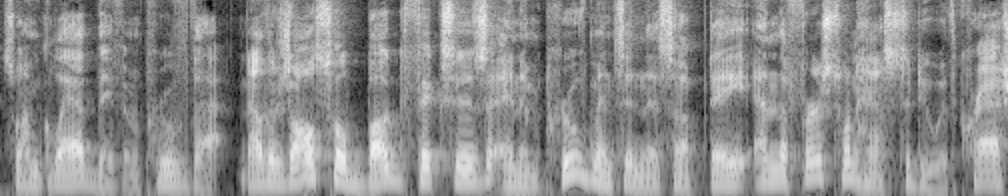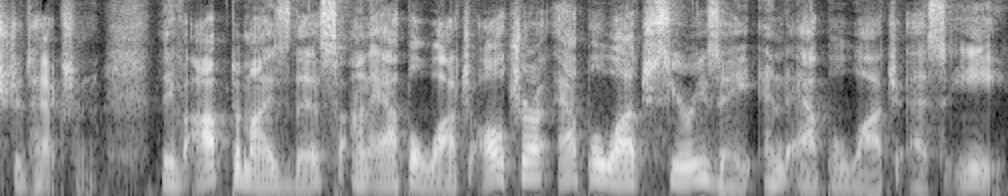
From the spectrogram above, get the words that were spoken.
So I'm glad they've improved that. Now there's also bug fixes and improvements in this update, and the first one has to do with crash detection. They've optimized this on Apple Watch Ultra, Apple Watch Series 8, and Apple Watch SE.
